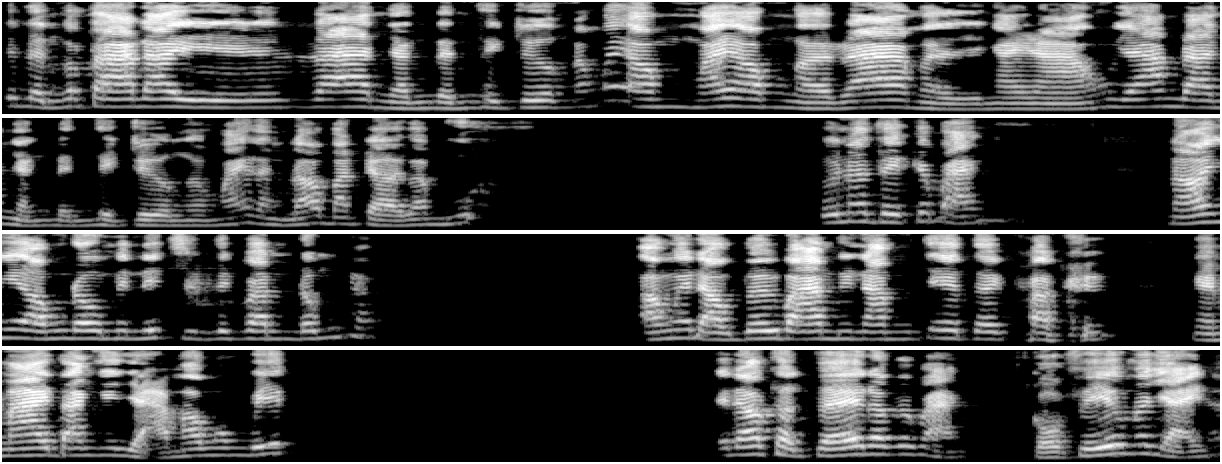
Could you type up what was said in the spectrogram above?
chứ đừng có ta đây ra nhận định thị trường đó mấy ông mấy ông mà ra mà ngày nào cũng dám ra nhận định thị trường rồi mấy thằng đó ba trời ba búa. Tôi nói thiệt các bạn, nói như ông Dominic Stephen đúng đó. Ông ấy đầu tư 30 năm chứ tôi ngày mai tăng như giảm ông không biết. Cái đó thực tế đó các bạn. Cổ phiếu nó vậy đó.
